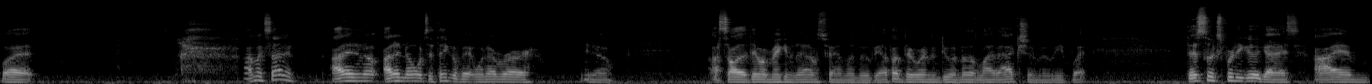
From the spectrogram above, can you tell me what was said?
But I'm excited. I didn't know. I didn't know what to think of it whenever, you know. I saw that they were making an Addams Family movie. I thought they were going to do another live action movie, but this looks pretty good, guys. I am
